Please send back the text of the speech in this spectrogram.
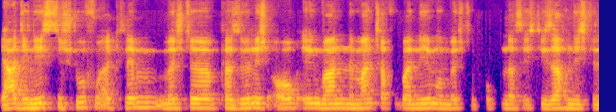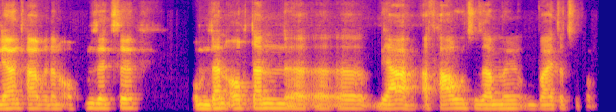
ja die nächsten Stufen erklimmen, möchte persönlich auch irgendwann eine Mannschaft übernehmen und möchte gucken, dass ich die Sachen, die ich gelernt habe, dann auch umsetze, um dann auch dann äh, äh, ja Erfahrungen zu sammeln, um weiterzukommen.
